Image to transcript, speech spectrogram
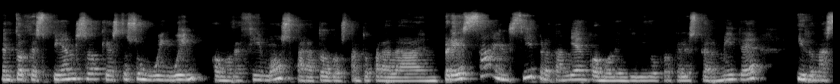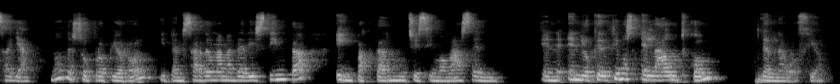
Entonces pienso que esto es un win-win, como decimos, para todos, tanto para la empresa en sí, pero también como el individuo, porque les permite ir más allá de su propio rol y pensar de una manera distinta e impactar muchísimo más en, en lo que decimos el outcome del negocio.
